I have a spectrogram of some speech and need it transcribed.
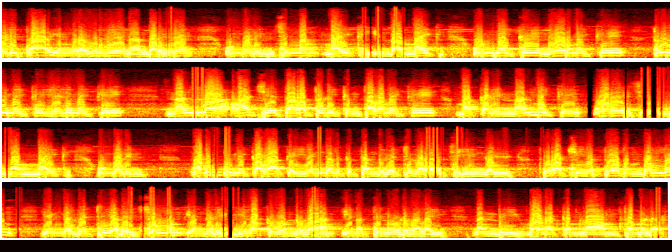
ஒழிப்பார் என்கிற உறுதியை நான் தருகிறேன். உங்களின் சின்னம் மைக் இந்த மைக் உண்மைக்கு நேர்மைக்கு தூய்மைக்கு எளிமைக்கு நல்ல ஆட்சியை தரத்துடிக்கும் தலைமைக்கு மக்களின் நன்மைக்கு ஒரே சின்னம் மைக். உங்களின் மதிப்புமிக்க வாக்கை எங்களுக்கு தந்து வெற்றி பெற செய்யுங்கள். புரட்சி எப்போதும் வெல்லும். எங்கள் வெற்றி அதை சொல்லும். எங்களின் இலக்கு ஒன்றுதான் இனத்தின் விடுதலை. நன்றி. வணக்கம். நாம் தமிழர்.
